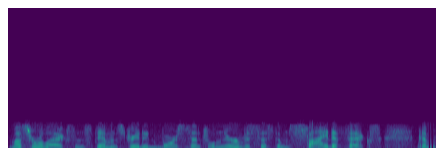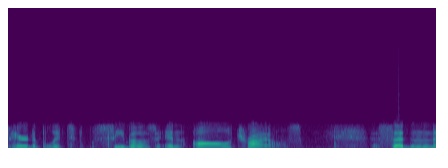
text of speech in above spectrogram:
Muscle relaxants demonstrated more central nervous system side effects compared to placebos in all trials. Sudden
